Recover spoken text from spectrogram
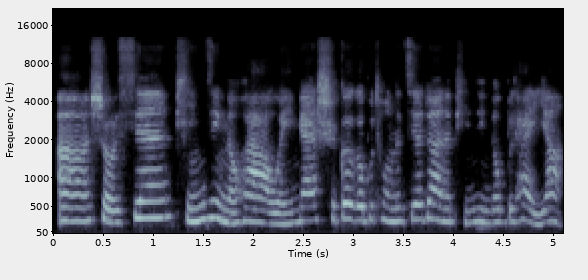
啊，首先瓶颈的话，我应该是各个不同的阶段的瓶颈都不太一样。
